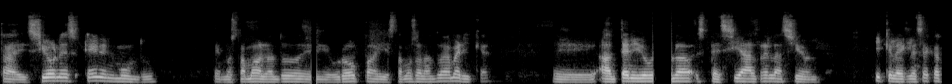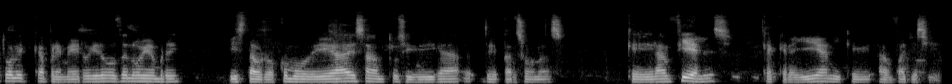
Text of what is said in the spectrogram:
tradiciones en el mundo, eh, no estamos hablando de Europa y estamos hablando de América, eh, han tenido una especial relación y que la Iglesia Católica primero y 2 de noviembre instauró como Día de Santos y Día de personas que eran fieles, que creían y que han fallecido.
